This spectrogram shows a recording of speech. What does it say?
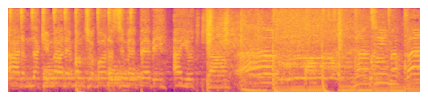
아름답기만 해 멈춰버렸으면 baby are you down 마지막 밤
